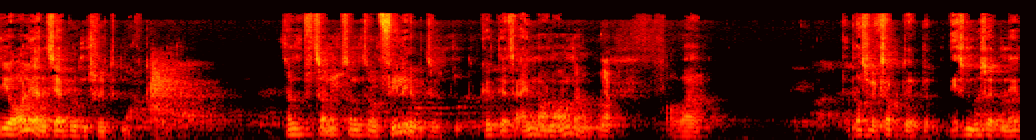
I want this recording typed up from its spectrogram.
die alle einen sehr guten Schritt gemacht haben. Sind, sind, sind, viele, ich könnte jetzt einen nach dem anderen. Ja. Aber was wie gesagt, das muss halt nicht,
